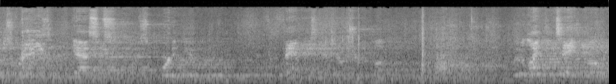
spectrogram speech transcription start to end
those friends and guests who supported you, families that have nurtured and loved. We would like to take a moment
